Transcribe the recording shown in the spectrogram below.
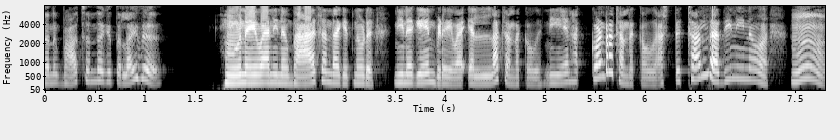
ನನಗ್ ಬಾಳ ಚಂದ ಆಗೈತಲ್ಲ ಇದು. ಹ್ಞೂ ನೈವ ನಿನಗೆ ಭಾಳ ಚಂದ ಆಗೈತೆ ನೋಡು. ನಿನಗೇನ್ ಬಿಡೈವ ಎಲ್ಲ ಚಂದಕ್ಕವು. ನೀ ಏನು ಹಾಕ್ಕೊಂಡ್ರೆ ಚಂದಕ್ಕವು. ಅಷ್ಟೇ ಚಂದ ಅದಿ ನೀನು. ಹ್ಮ್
